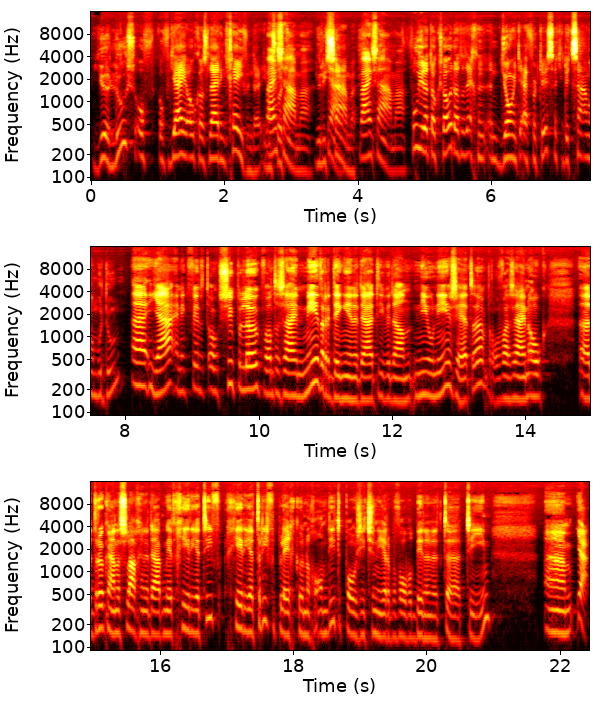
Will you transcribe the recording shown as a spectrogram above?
je Loes of, of jij ook als leidinggevende? In wij een soort, samen. Jullie ja, samen. Wij samen. Voel je dat ook zo, dat het echt een, een joint effort is, dat je dit samen moet doen? Uh, ja, en ik vind het ook superleuk, want er zijn meerdere dingen inderdaad die we dan nieuw neerzetten. We zijn ook uh, druk aan de slag inderdaad met geriatrieverpleegkundigen om die te positioneren bijvoorbeeld binnen het uh, team. Um, ja,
